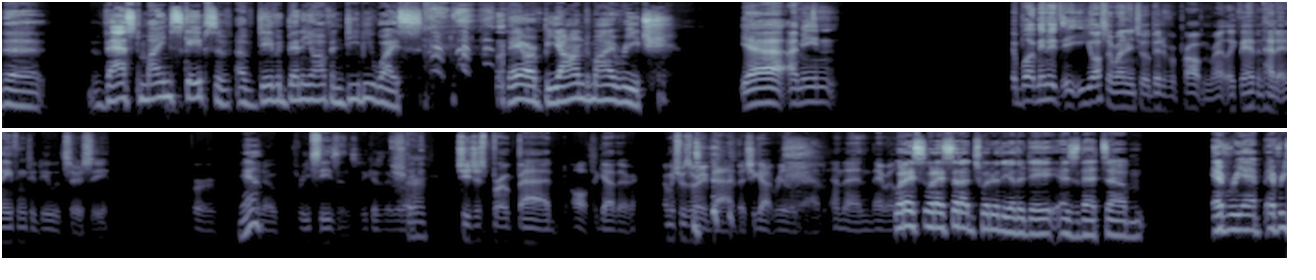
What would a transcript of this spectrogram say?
the vast mindscapes of, of David Benioff and DB Weiss. they are beyond my reach. Yeah, I mean, well, I mean, it, you also run into a bit of a problem, right? Like they haven't had anything to do with Cersei for Yeah. you know three seasons because they were Sure. like she just broke bad altogether. I mean, she was already bad, but she got really bad, and then they were What I like, what I said on Twitter the other day is that um, every every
